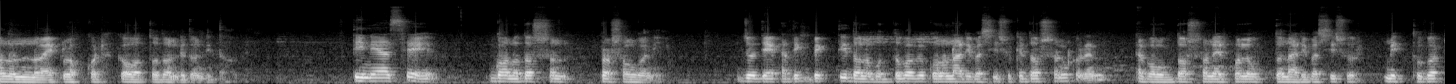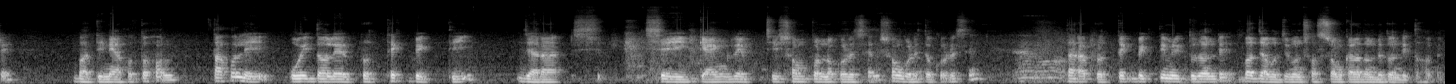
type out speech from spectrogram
অনন্য এক লক্ষ টাকা অর্থদণ্ডে দণ্ডিত হবে। তিনে আছে গণদর্শন প্রসঙ্গ নিয়ে। যদি একাধিক ব্যক্তি দলবদ্ধভাবে কোনো নারী বা শিশুকে দর্শন করেন এবং দর্শনের ফলে উক্ত নারী বা শিশুর মৃত্যু ঘটে বা তিনি আহত হন, তাহলে ওই দলের প্রত্যেক ব্যক্তি যারা সেই গ্যাং রেপটি সম্পন্ন করেছেন, সংগঠিত করেছেন। তারা প্রত্যেক ব্যক্তি মৃত্যুদণ্ডে বা যাবজ্জীবন সশ্রম কারাদণ্ডে দণ্ডিত হবেন।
